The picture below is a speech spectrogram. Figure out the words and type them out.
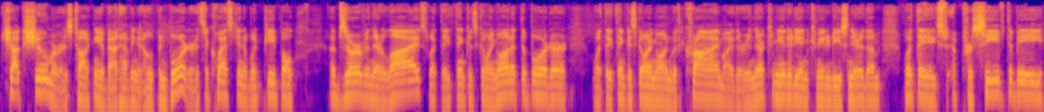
Chuck Schumer is talking about having an open border. It's a question of what people observe in their lives, what they think is going on at the border, what they think is going on with crime, either in their community and communities near them, what they perceive to be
